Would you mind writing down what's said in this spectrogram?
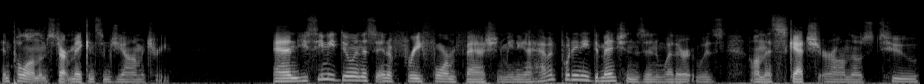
and pull on them, start making some geometry. And you see me doing this in a free form fashion, meaning I haven't put any dimensions in whether it was on the sketch or on those two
